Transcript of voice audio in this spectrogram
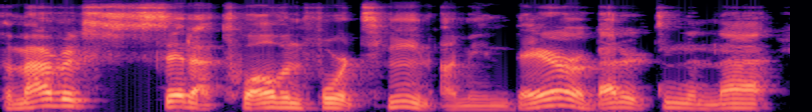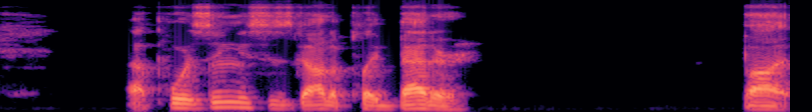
the Mavericks sit at 12 and 14. I mean, they're a better team than that. Uh, Porzingis has got to play better. But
